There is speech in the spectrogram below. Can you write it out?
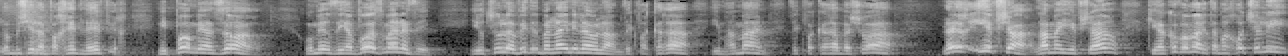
לא בשביל לפחד, להפך. מפה, מהזוהר, הוא אומר, זה יבוא הזמן הזה. ירצו להביא את בניי מן העולם. זה כבר קרה עם המן, זה כבר קרה בשואה. לא, אי אפשר. למה אי אפשר? כי יעקב אמר, את הברכות שלי,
